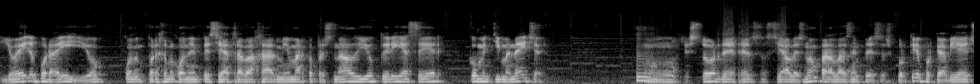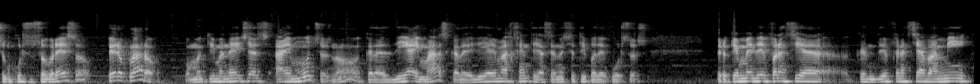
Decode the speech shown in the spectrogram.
yo he ido por ahí. Yo, por ejemplo, cuando empecé a trabajar mi marca personal, yo quería ser community manager, mm. un gestor de redes sociales, ¿no? Para las empresas. ¿Por qué? Porque había hecho un curso sobre eso. Pero claro, community managers hay muchos, ¿no? Cada día hay más, cada día hay más gente haciendo ese tipo de cursos. Pero ¿qué me diferencia, qué diferenciaba a mí?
